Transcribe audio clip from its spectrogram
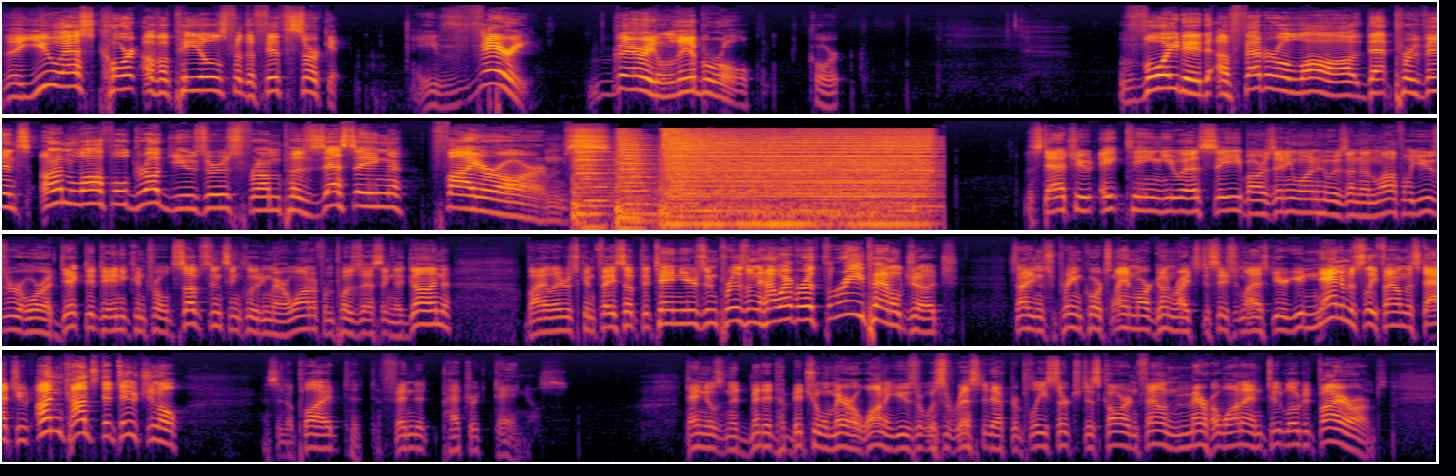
The U.S. Court of Appeals for the Fifth Circuit, a very, very liberal court, voided a federal law that prevents unlawful drug users from possessing firearms. The statute 18 USC bars anyone who is an unlawful user or addicted to any controlled substance, including marijuana, from possessing a gun. Violators can face up to 10 years in prison. However, a three panel judge citing the Supreme Court's landmark gun rights decision last year, unanimously found the statute unconstitutional as it applied to defendant Patrick Daniels. Daniels, an admitted habitual marijuana user, was arrested after police searched his car and found marijuana and two loaded firearms.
